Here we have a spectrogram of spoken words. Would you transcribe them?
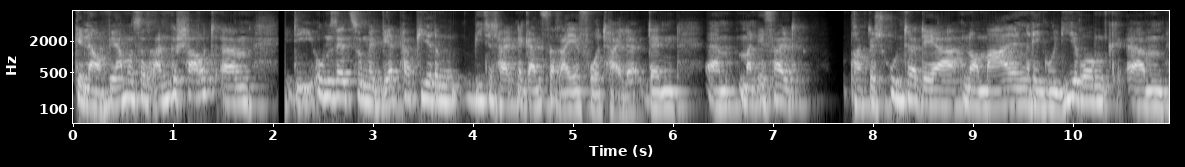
Genau, wir haben uns das angeschaut. Ähm, die Umsetzung mit Wertpapieren bietet halt eine ganze Reihe Vorteile, denn ähm, man ist halt praktisch unter der normalen Regulierung ähm,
